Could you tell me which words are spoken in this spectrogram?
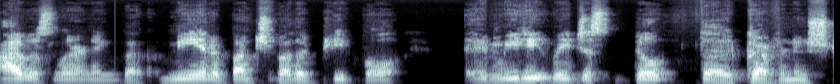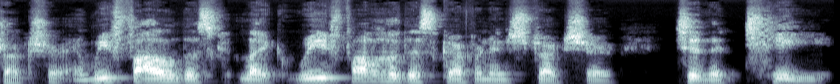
I was learning, but me and a bunch of other people immediately just built the governance structure and we follow this like we follow this governance structure to the t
